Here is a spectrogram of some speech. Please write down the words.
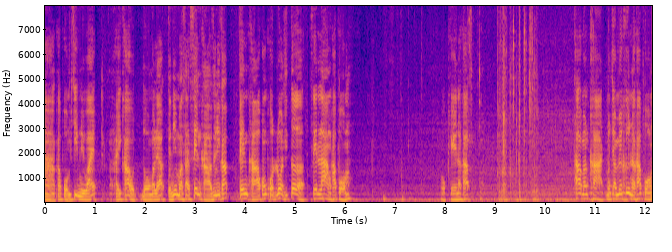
อ่าครับผมจิ้มนี้ไว้ ให้เข้าโด่งกันแล้วแต่นี่มาใส่เส้นขาวตัวนี้ครับเส้นขาวของขดลวดฮิเตอร์ เส้นล่างครับผม โอเคนะครับ ถ้ามันขาดมันจะไม่ขึ้นนะครับ ผม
